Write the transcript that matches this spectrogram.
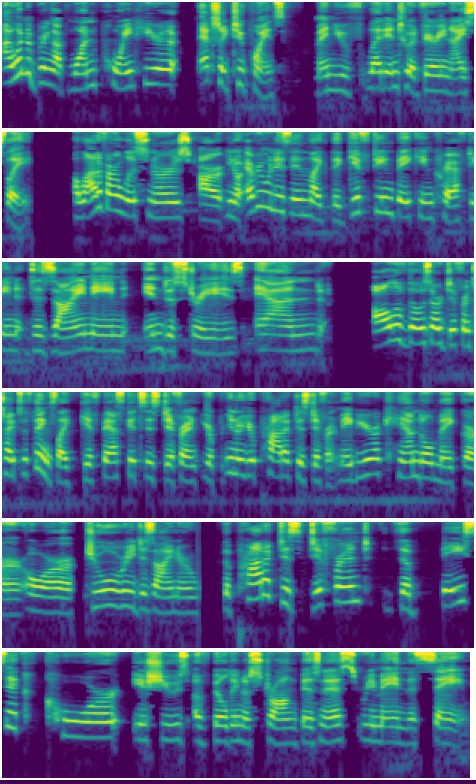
I want to bring up one point here, actually, two points, and you've led into it very nicely. a lot of our listeners are, you know, everyone is in like the gifting, baking, crafting, designing industries. And all of those are different types of things. Like gift baskets is different. Your, you know, your product is different. Maybe you're a candle maker or jewelry designer. The product is different. The basic core issues of building a strong business remain the same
